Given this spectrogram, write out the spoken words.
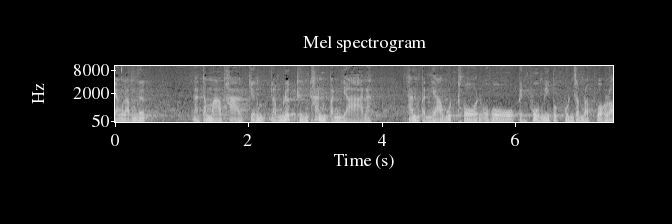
ยังลำลึกอาตมาภาพยังลำลึกถึงท่านปัญญานะท่านปัญญาวุฒโธโอ้โห เป็นผู้มีพระคุณสำหรับพวกเรา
